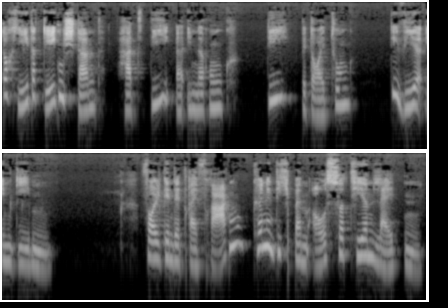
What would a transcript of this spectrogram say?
Doch jeder Gegenstand hat die Erinnerung, die Bedeutung, die wir ihm geben. Folgende drei Fragen können dich beim Aussortieren leiten.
